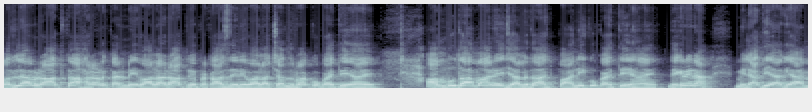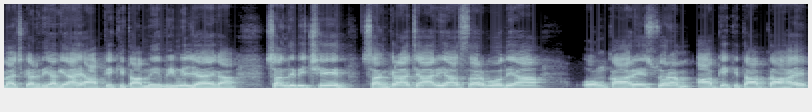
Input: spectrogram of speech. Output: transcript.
मतलब रात का हरण करने वाला रात में प्रकाश देने वाला चंद्रमा को कहते हैं। अम्बुदा माने जलदा पानी को कहते हैं। देख रहे ना? मिला दिया गया है मैच कर दिया गया है। आपके किताब में भी मिल जाएगा। संधि विच्छेद शंकराचार्य सर्वोदया ओंकारेश्वरम आपके किताब का है।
